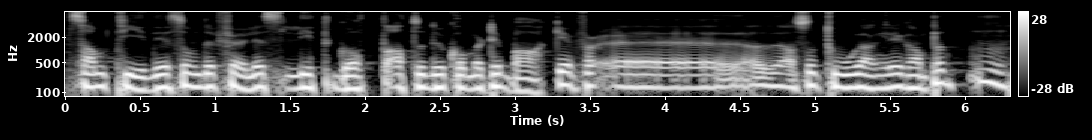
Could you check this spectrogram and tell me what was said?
Samtidig som det føles litt godt at du kommer tilbake for, uh, altså to ganger i kampen. Mm.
